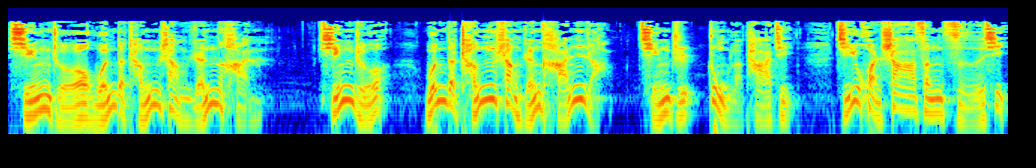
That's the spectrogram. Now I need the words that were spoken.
行者闻得城上人喊，行者闻得城上人喊嚷，情知中了他计，急唤沙僧仔细。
